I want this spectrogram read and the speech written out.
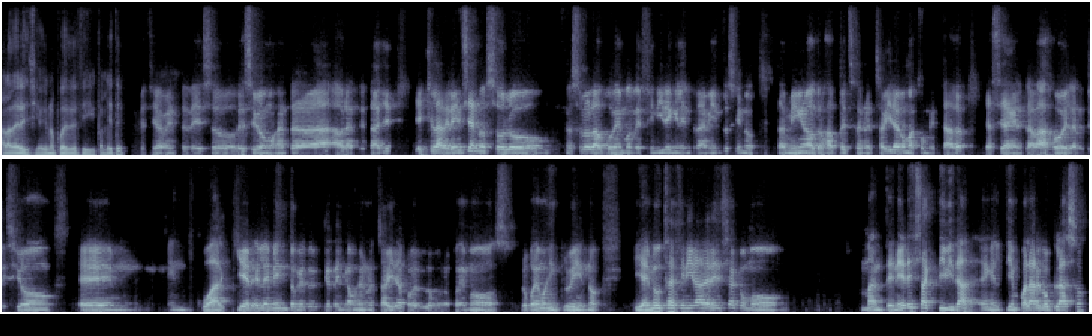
la adherencia. ¿Qué nos puedes decir, Carlete? Efectivamente, de eso, de eso íbamos a entrar ahora en detalle. Es que la adherencia no solo no solo la podemos definir en el entrenamiento, sino también en otros aspectos de nuestra vida, como has comentado, ya sea en el trabajo, en la nutrición, en, cualquier elemento que, tengamos en nuestra vida, pues lo, podemos, lo podemos incluir, ¿no? Y a mí me gusta definir adherencia como mantener esa actividad en el tiempo a largo plazo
